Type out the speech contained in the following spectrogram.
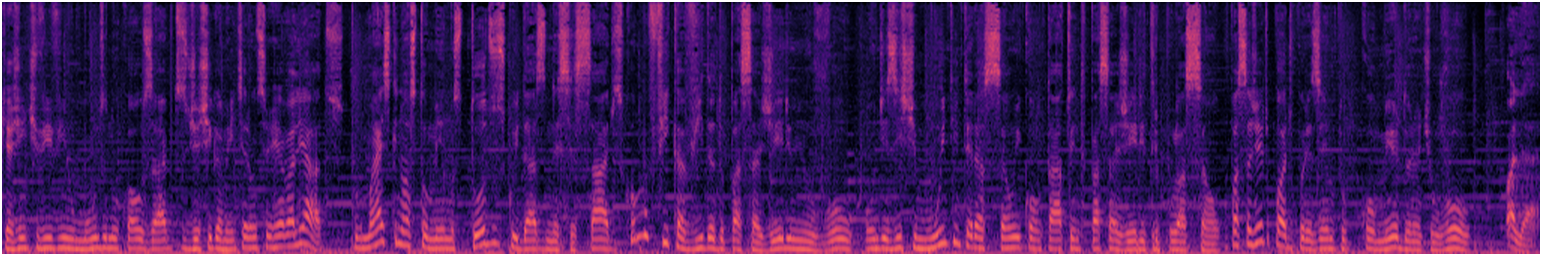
que a gente vive em um mundo no qual os hábitos de antigamente irão ser reavaliados. Por mais que nós tomemos todos os cuidados necessários, como fica a vida do passageiro em um voo onde existe muita interação e contato entre passageiro e tripulação? O passageiro pode, por exemplo, comer durante um voo? Olha,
